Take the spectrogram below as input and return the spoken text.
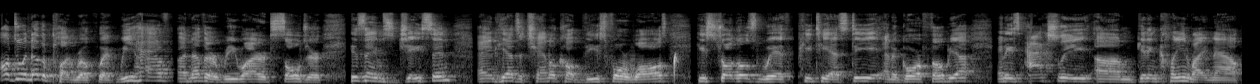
I'll do another plug real quick. We have another Rewired Soldier. His name's Jason, and he has a channel called These Four Walls. He struggles with PTSD and agoraphobia, and he's actually um, getting clean right now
